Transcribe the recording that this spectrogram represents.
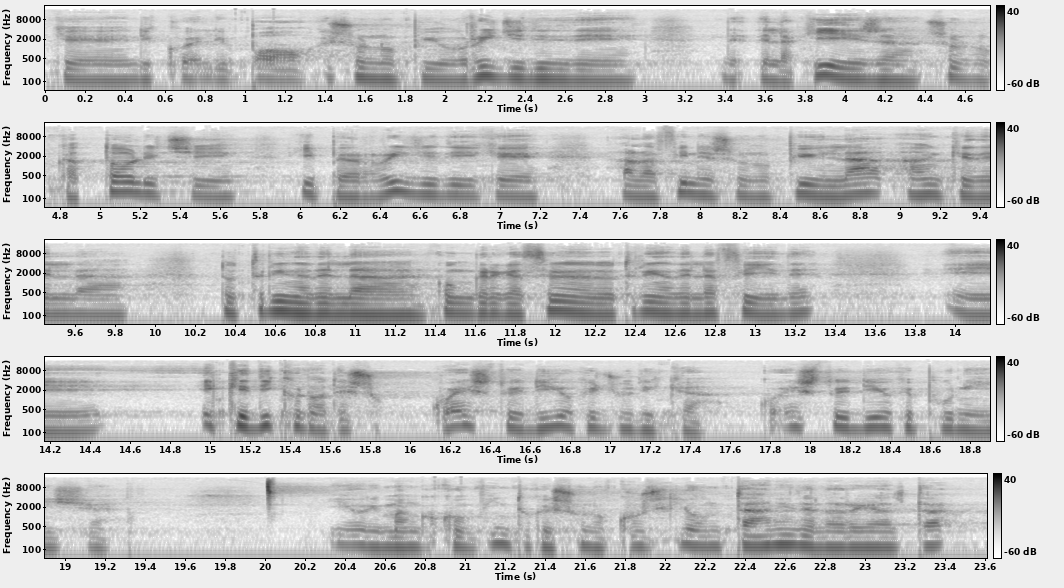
Che di quelli un po' che sono più rigidi de, de, della Chiesa, sono cattolici iperrigidi che alla fine sono più in là anche della dottrina della congregazione, della dottrina della fede, e, e che dicono adesso questo è Dio che giudica, questo è Dio che punisce. Io rimango convinto che sono così lontani dalla realtà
